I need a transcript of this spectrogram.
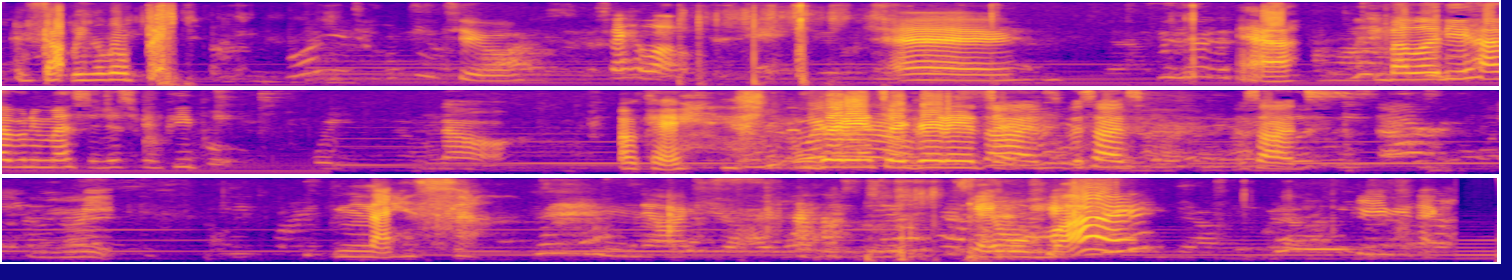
And stop being a little bitch. Who are you talking to? Say hello. Hey. Yeah. Bella, do you have any messages for people? No. Okay. great answer, great answer. Besides, besides, besides, me. Nice. Nice. Okay, well, bye. See you next.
